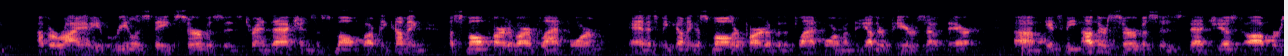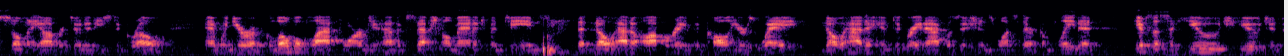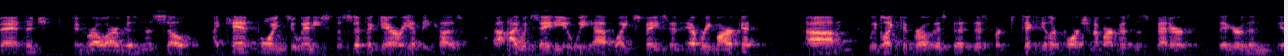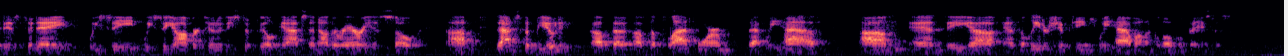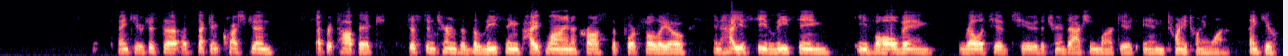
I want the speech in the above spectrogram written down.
a variety of real estate services, transactions, a small part becoming a small part of our platform, and it's becoming a smaller part of the platform of the other peers out there. Um, it's the other services that just offer so many opportunities to grow. And when you're a global platform, you have exceptional management teams that know how to operate the Colliers way, know how to integrate acquisitions once they're completed, gives us a huge huge advantage to grow our business. So I can't point to any specific area because uh, I would say to you, we have white space in every market. Um, we'd like to grow this particular portion of our business better, bigger than it is today. We see opportunities to fill gaps in other areas. So um, that's the beauty of the platform that we have, um, and the leadership teams we have on a global basis. Thank you. Just a second question, separate topic. Just in terms of the leasing pipeline across the portfolio and how you see leasing evolving relative to the transaction market in 2021. Thank you.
